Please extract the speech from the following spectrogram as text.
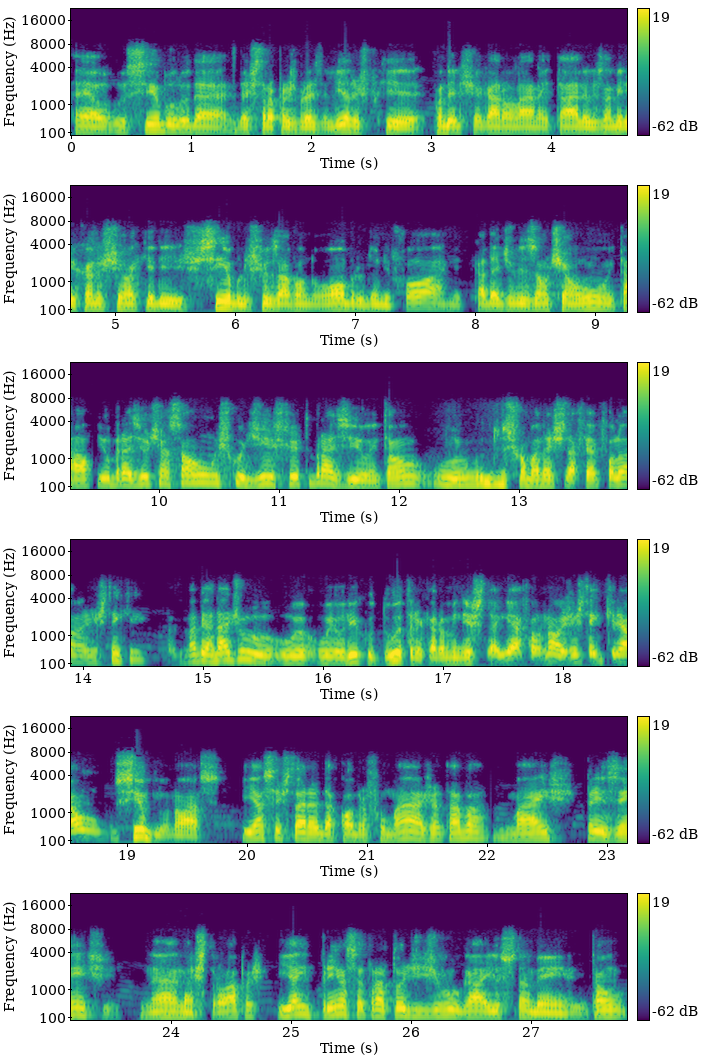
É, o símbolo da, das tropas brasileiras, porque quando eles chegaram lá na Itália, os americanos tinham aqueles símbolos que usavam no ombro do uniforme, cada divisão tinha um e tal, e o Brasil tinha só um escudinho escrito Brasil. Então, um dos comandantes da FEB falou: a gente tem que na verdade, o, o, Eurico Dutra, que era o ministro da guerra, falou: não, a gente tem que criar um símbolo nosso. E essa história da cobra fumar já estava mais presente né, nas tropas, e a imprensa tratou de divulgar isso também. Então,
